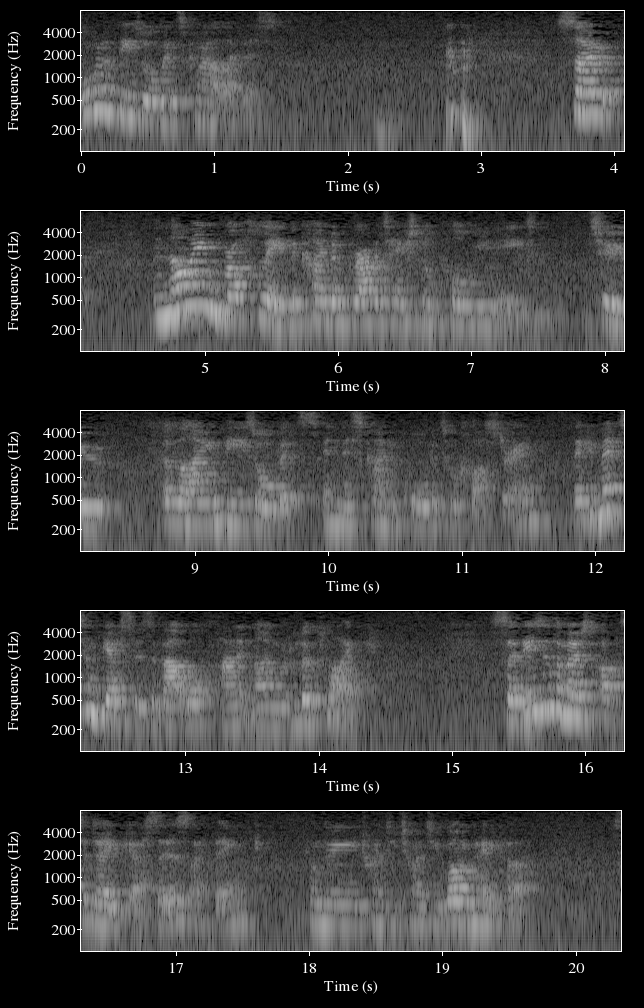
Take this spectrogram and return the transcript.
all of these orbits come out like this. So, knowing roughly the kind of gravitational pull you need to align these orbits in this kind of orbital clustering, they can make some guesses about what Planet 9 would look like. So these are the most up-to-date guesses, I think, from the 2021 paper. It's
